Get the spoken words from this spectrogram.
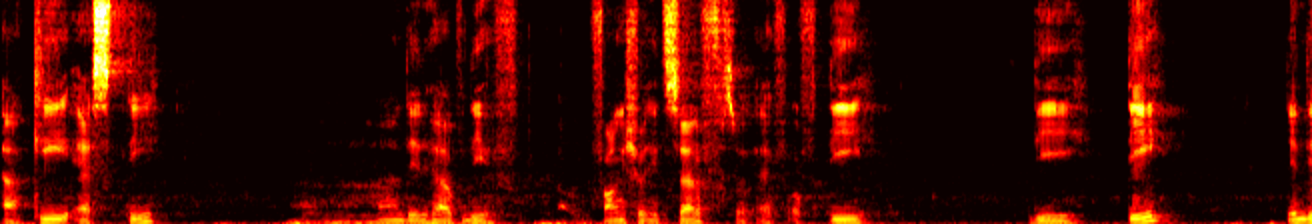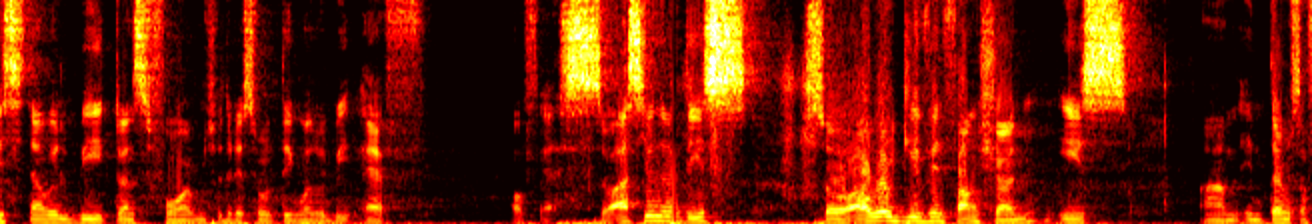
Uh, key st uh, then you have the function itself. So f of t dt then this now will be transformed. So the resulting one will be f of s. So as you notice so our given function is um, in terms of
